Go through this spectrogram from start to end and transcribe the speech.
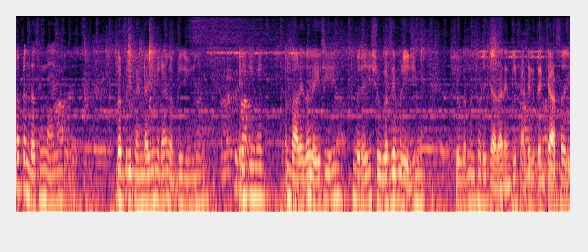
ਭੁਪਿੰਦਰ ਸਿੰਘ ਨਾਂ ਜੀ ਬੱਬਰੀ ਪਿੰਡ ਹੈ ਜੀ, ਮੇਰਾ ਬੱਬਰੀ ਜੀ ਨਾਲ ਇਹ ਜੀ ਮੈਂ ਅੰਬਾਲੇ ਤੋਂ ਲਈ ਸੀ। ਮੇਰੇ ਜੀ ਸ਼ੂਗਰ ਦੇ ਮਰੀਜ਼ ਸੀ। ਮੈਂ ਸ਼ੂਗਰ ਮੈਨੂੰ ਥੋੜੀ ਜ਼ਿਆਦਾ ਰਹਿੰਦੀ ਸਾਢੇ ਕੁ ਤਿੰਨ ਚਾਰ ਸੌ ਜੀ।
